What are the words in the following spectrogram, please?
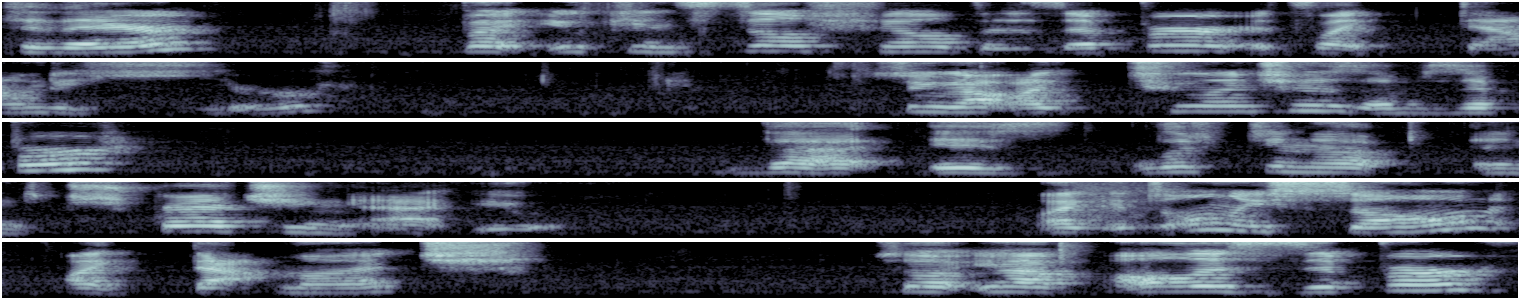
to there, but you can still feel the zipper. It's like down to here. So you got like two inches of zipper that is lifting up and scratching at you. Like it's only sewn like that much. So you have all this zipper,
